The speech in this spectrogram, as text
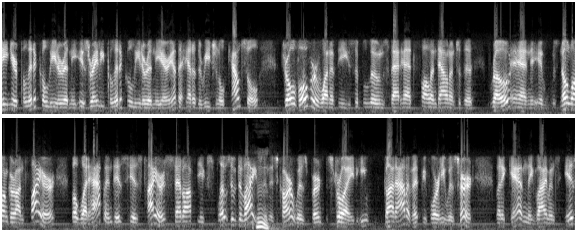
senior political leader in the Israeli political leader in the area, the head of the regional council, drove over one of these balloons that had fallen down onto the road, and it was no longer on fire. But what happened is his tires set off the explosive device, hmm. and his car was burnt, destroyed. He got out of it before he was hurt. But again, the violence is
